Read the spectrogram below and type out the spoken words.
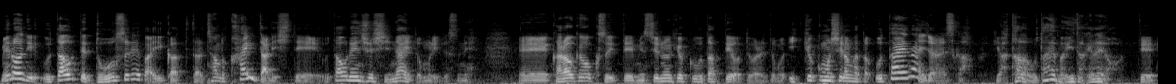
メロディー歌うってどうすればいいかって言ったら、ちゃんと書いたりして歌を練習しないと無理ですね。えーカラオケボックス行ってミスチルの曲歌ってよって言われても、一曲も知らんかったら歌えないじゃないですか。いや、ただ歌えばいいだけだよって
